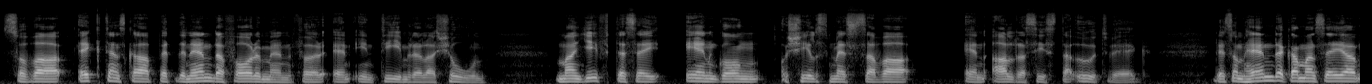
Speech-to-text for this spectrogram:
så var äktenskapet den enda formen för en intim relation. Man gifte sig en gång och skilsmässa var en allra sista utväg. Det som hände kan man säga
